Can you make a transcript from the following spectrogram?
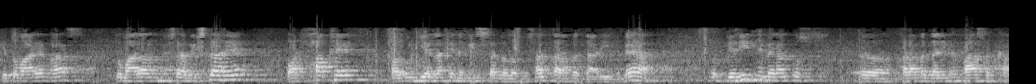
کہ تمہارے پاس، تمہارا ان کے ساتھ رشتہ ہے اور حق ہے اور ان کی اللہ کے نبی صلی اللہ علیہ ساتھ خرابت داری ہے۔ بہرحال، یزید نے بہرحال اس خرابت داری کا پاس رکھا۔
